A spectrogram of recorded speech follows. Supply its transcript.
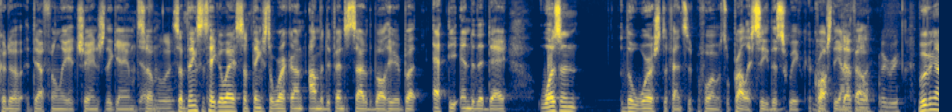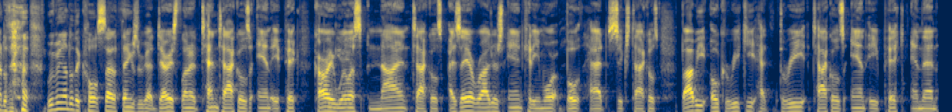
could have definitely changed the game. So some things to take away, some things to work on on the defensive side of the ball here. But at the end of the day, wasn't the worst defensive performance we'll probably see this week across the NFL. Definitely agree. Moving on to the moving on to the Colts side of things, we've got Darius Leonard ten tackles and a pick. Khari Willis nine tackles. Isaiah Rogers and Kenny Moore both had six tackles. Bobby Okereke had three tackles and a pick, and then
